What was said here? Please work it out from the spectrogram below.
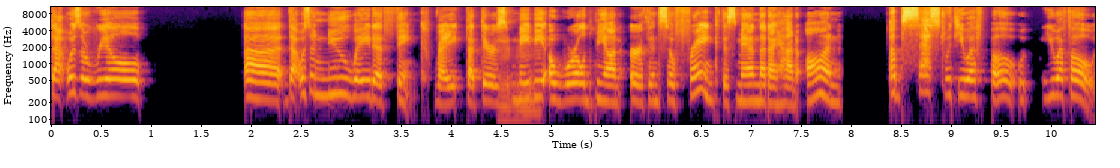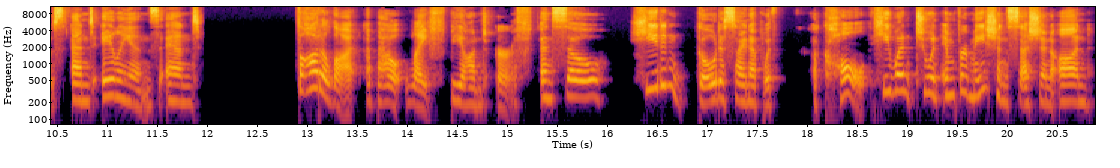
that was a real uh, that was a new way to think, right? That there's Mhm. maybe a world beyond Earth. And so Frank, this man that I had on, obsessed with UFO, UFOs and aliens and thought a lot about life beyond Earth. And so he didn't go to sign up with a cult. He went to an information session on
